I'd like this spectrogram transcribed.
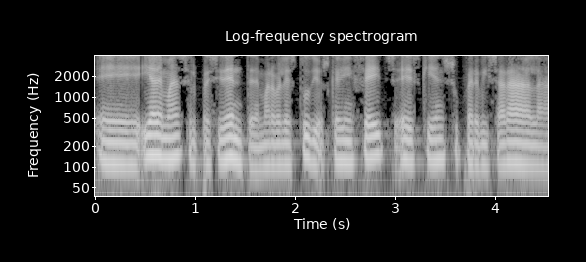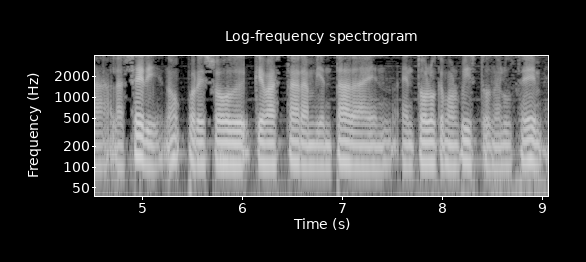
Eh, y además el presidente de Marvel Studios, Kevin Feige, es quien supervisará la, serie, ¿no? por eso que va a estar ambientada en, todo lo que hemos visto en el UCM.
